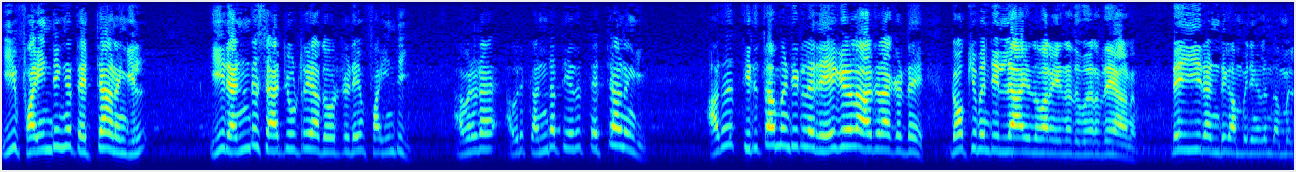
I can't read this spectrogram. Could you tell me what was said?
ഈ ഫൈൻഡിങ് തെറ്റാണെങ്കിൽ ഈ രണ്ട് സ്റ്റാറ്റ്യൂട്ടറി അതോറിറ്റിയുടെയും ഫൈൻഡിങ് അവരുടെ അവർ കണ്ടെത്തിയത് തെറ്റാണെങ്കിൽ അത് തിരുത്താൻ വേണ്ടിയിട്ടുള്ള രേഖകൾ ഹാജരാക്കട്ടെ. ഡോക്യുമെന്റ് ഇല്ല എന്ന് പറയുന്നത് വെറുതെയാണ്. ഈ രണ്ട് കമ്പനികളും തമ്മിൽ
